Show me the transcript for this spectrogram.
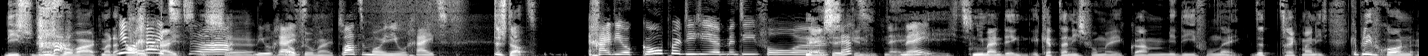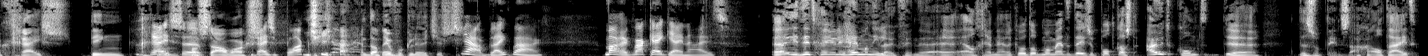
Die is, die is wel waard, maar de oude geit. is nieuwe wel veel waard. Wat een mooie nieuwe geit. Dus dat. Ga je die ook kopen, die eh, medieval eh nee, set? zeker niet. Nee, Nee? het is niet mijn ding. Ik heb daar niet zoveel mee qua medieval. Nee, dat trekt mij niet. Ik heb liever gewoon een grijs ding grijze, van, van Star Wars. grijze plak. Ja, en dan heel veel kleurtjes. Ja, blijkbaar. Mark, waar kijk jij naar uit? Eh, dit gaan jullie helemaal niet leuk vinden, eh Elger en Elke. Want op het moment dat deze podcast uitkomt, de, dat is op dinsdag altijd,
